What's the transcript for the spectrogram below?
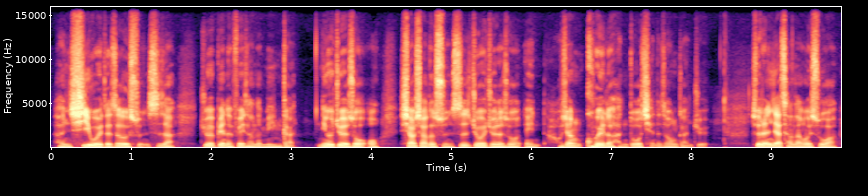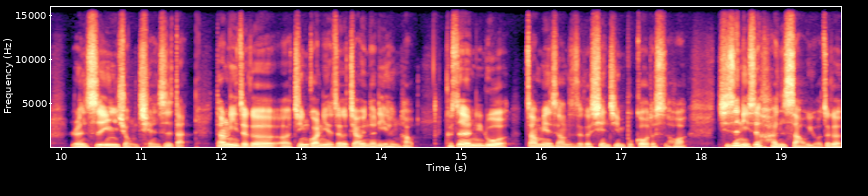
很细微的这个损失啊，就会变得非常的敏感。你会觉得说，哦，小小的损失就会觉得说，哎，好像亏了很多钱的这种感觉。所以人家常常会说啊，人是英雄，钱是胆。当你这个呃，尽管你的这个交易能力很好，可是呢，你如果账面上的这个现金不够的时候啊，其实你是很少有这个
